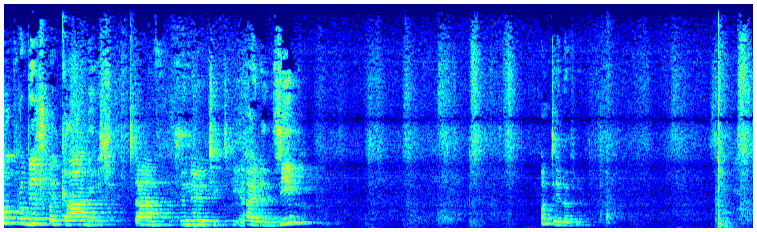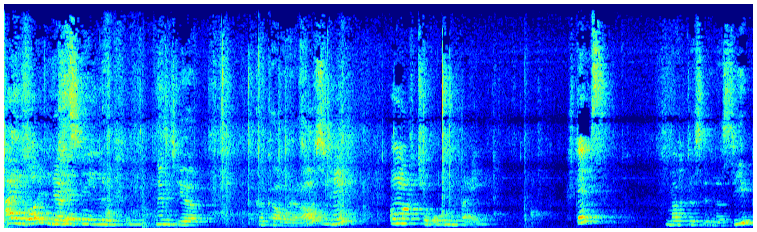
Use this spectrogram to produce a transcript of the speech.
so probiert, schmeckt gar nicht. Dann benötigt ihr einen Sieb und Teelöffel. Ein goldener Jetzt. Teelöffel. Nehmt ihr Kakao da raus. Mhm. Und macht hier oben rein. Stimmt's? Macht es in das Sieb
